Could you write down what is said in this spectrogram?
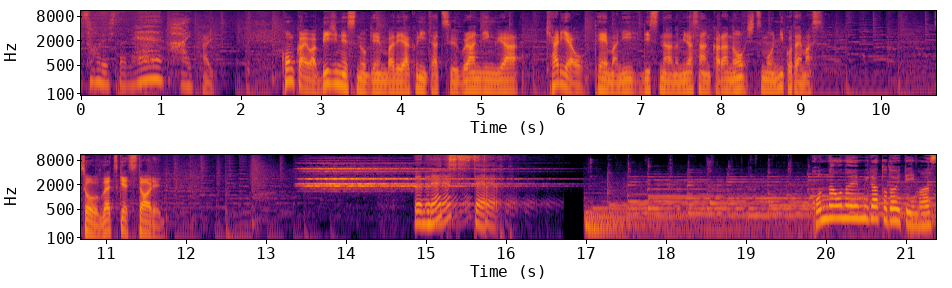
そうでしたね、はい、はい、今回はビジネスの現場で役に立つブランディングやキャリアをテーマにリスナーの皆さんからの質問に答えます。So let's get started The next step. こんなお悩みが届いています。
